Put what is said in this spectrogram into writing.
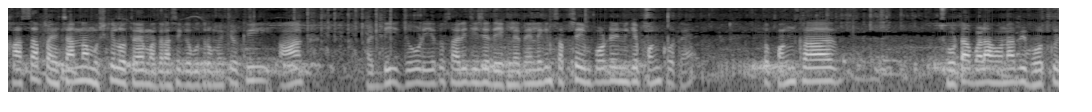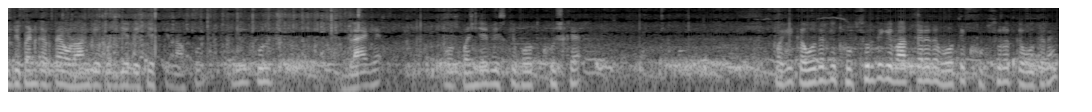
खासा पहचानना मुश्किल होता है मद्रासी कबूतरों में, क्योंकि आँख हड्डी, जोड़, ये तो सारी चीज़ें देख लेते हैं, लेकिन सबसे इम्पोर्टेंट इनके पंख होते हैं। तो पंख का छोटा बड़ा होना भी बहुत कुछ डिपेंड करता है उड़ान के ऊपर। ये देखिए इसके नाखून, बिल्कुल ब्लैक है और पंजे भी इसके बहुत खुश्क है। बाकी कबूतर की खूबसूरती की बात करें तो बहुत ही खूबसूरत कबूतर है।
